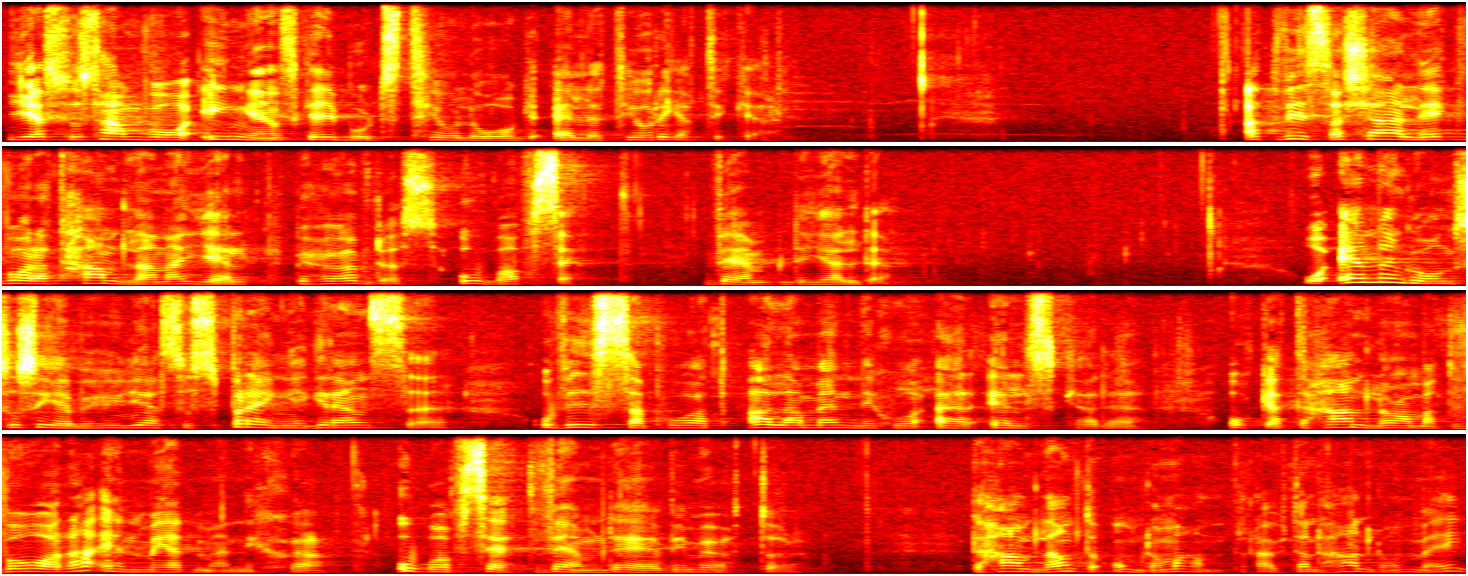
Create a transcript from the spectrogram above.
Jesus han var ingen skrivbordsteolog eller teoretiker. Att visa kärlek var att handla när hjälp behövdes oavsett vem det gällde. Och än en gång så ser vi hur Jesus spränger gränser och visar på att alla människor är älskade och att det handlar om att vara en medmänniska oavsett vem det är vi möter. Det handlar inte om de andra utan det handlar om mig.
